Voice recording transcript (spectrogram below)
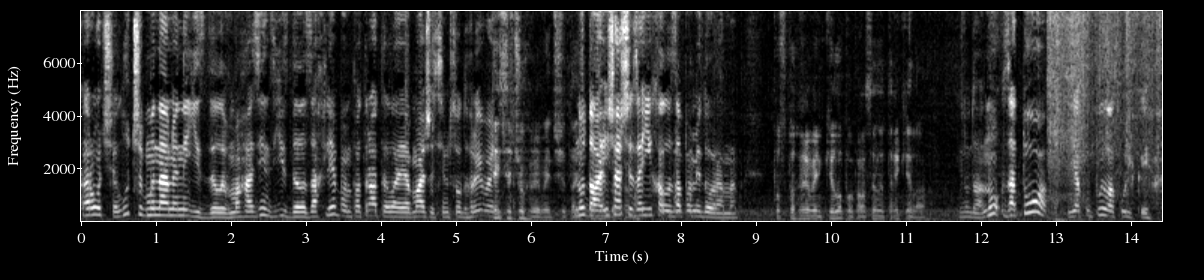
Коротше, лучше б ми, мабуть, не їздили в магазин, з'їздили за хлібом, потратила я майже 700 гривень. Тисячу гривень, считай. Ну так, да, і зараз ще заїхали за помідорами. По 100 гривень кіло попросили 3 кіла. Ну да. Ну зато я купила кульки.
